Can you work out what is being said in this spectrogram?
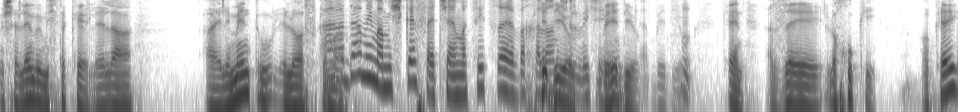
ומשלם ומסתכל, אלא האלמנט הוא ללא הסכמה. האדם עם המשקפת שמציץ אה, בחלון בדיוק, של מישהו. בדיוק, כן. בדיוק. כן, אז זה לא חוקי, אוקיי?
